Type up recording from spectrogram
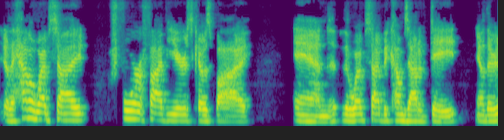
you know, they have a website, four or five years goes by, and the website becomes out of date. You know, there,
